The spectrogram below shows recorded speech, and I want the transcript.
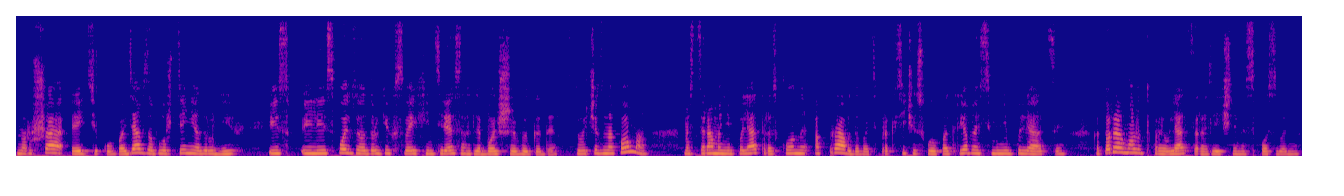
нарушая этику, вводя в заблуждение других или используя других в своих интересах для большей выгоды. Звучит знакомо? Мастера-манипуляторы склонны оправдывать практическую потребность манипуляции, которая может проявляться различными способами.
